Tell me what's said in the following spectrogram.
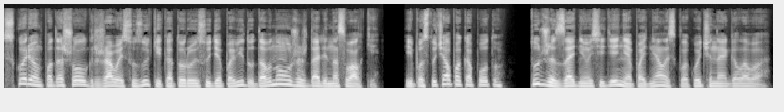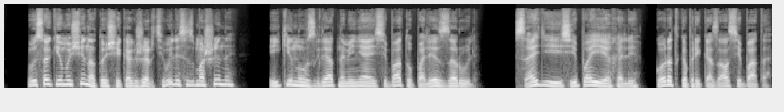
Вскоре он подошел к ржавой Сузуки, которую, судя по виду, давно уже ждали на свалке, и постучал по капоту. Тут же с заднего сиденья поднялась клокоченная голова. Высокий мужчина, тощий как жерть, вылез из машины и, кинув взгляд на меня и Сибату, полез за руль. «Садись и поехали», — коротко приказал Сибата.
